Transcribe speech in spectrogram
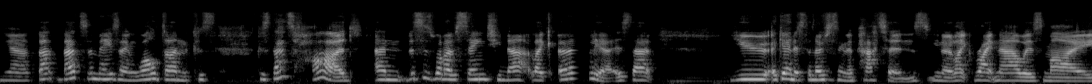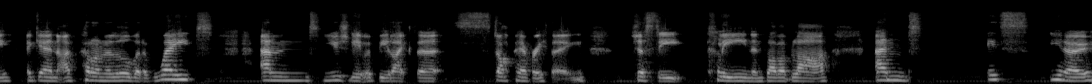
Yeah, that that's amazing. Well done, because because that's hard. And this is what I was saying to you now, like earlier, is that you again it's the noticing the patterns you know like right now is my again i've put on a little bit of weight and usually it would be like the stop everything just eat clean and blah blah blah and it's you know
